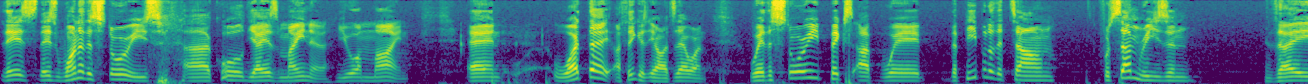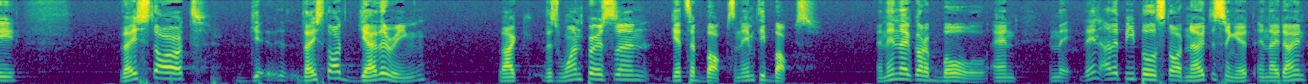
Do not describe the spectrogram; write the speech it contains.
there's there's one of the stories uh, called is myne, you are mine. And what they, I think, is, yeah, it's that one, where the story picks up where the people of the town, for some reason, they they start they start gathering like this one person gets a box an empty box. And then they've got a ball and, and they, then other people start noticing it and they don't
